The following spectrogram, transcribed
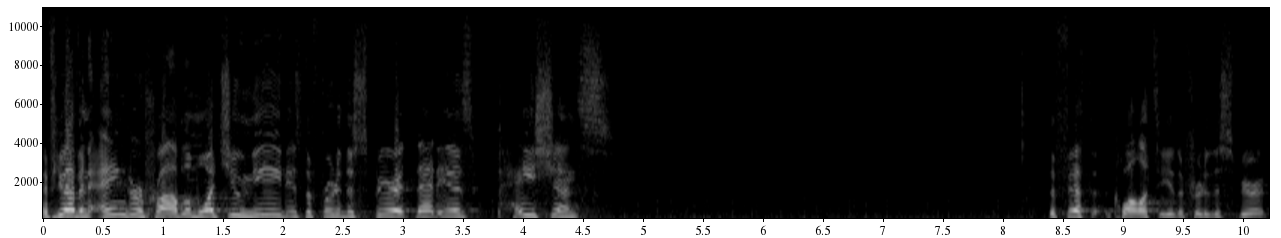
If you have an anger problem, what you need is the fruit of the Spirit that is patience. The fifth quality of the fruit of the Spirit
